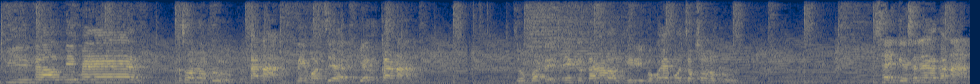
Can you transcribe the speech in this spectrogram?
penalti men ke sono bro, ke kanan, Neymar Jen, dia ke kanan. Coba deh, eh ke kanan atau kiri, pokoknya pojok sono bro. Saya gesernya ke kanan.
